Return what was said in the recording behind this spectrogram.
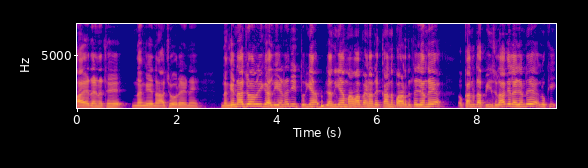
ਆਏ ਦਿਨ ਇੱਥੇ ਨੰਗੇ ਨਾਚ ਹੋ ਰਹੇ ਨੇ। ਨੰਗੇ ਨਾਚ ਹੋਣ ਦੀ ਗੱਲ ਹੀ ਹੈ ਨਾ ਜੀ ਤੁਰੀਆਂ ਜਾਂਦੀਆਂ ਮਾਵਾਂ ਭੈਣਾਂ ਦੇ ਕੰਨ ਪਾੜ ਦਿੱਤੇ ਜਾਂਦੇ ਆ। ਉਹ ਕੰਨ ਦਾ ਪੀਸ ਲਾ ਕੇ ਲੈ ਜਾਂਦੇ ਆ ਲੋਕੀ।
